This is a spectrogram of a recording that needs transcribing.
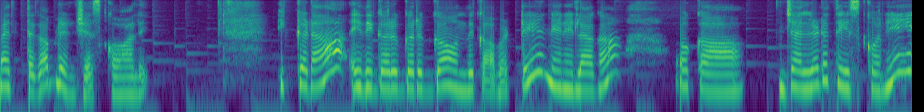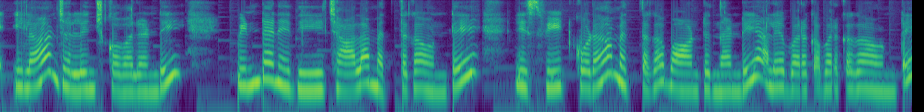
మెత్తగా బ్లెండ్ చేసుకోవాలి. ఇక్కడ ఇది గరుగ్ గరుగ్గా ఉంది కాబట్టి నేను ఇలాగా ఒక జల్లెడ తీసుకొని ఇలా జల్లించుకోవాలండి. పిండి అనేది చాలా మెత్తగా ఉంటే ఈ స్వీట్ కూడా మెత్తగా బాగుంటుందండి. అలాగే బరక బరకగా ఉంటే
